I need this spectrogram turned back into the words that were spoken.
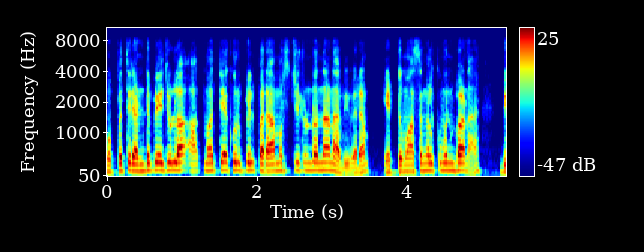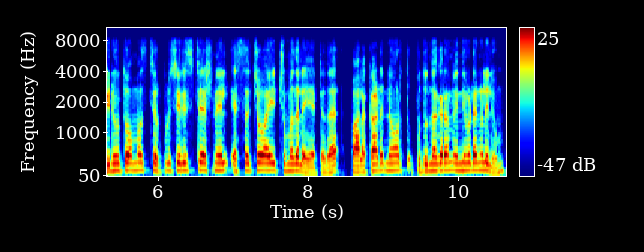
മുപ്പത്തിരണ്ട് പേജുള്ള ആത്മഹത്യാക്കുറിപ്പിൽ പരാമർശിച്ചിട്ടുണ്ടെന്നാണ് വിവരം. എട്ടു മാസങ്ങൾക്ക് മുൻപാണ് ബിനു തോമസ് ചെർപ്പുളശ്ശേരി സ്റ്റേഷനിൽ എസ് എച്ച്ഒ ആയി ചുമതലയേറ്റത്. പാലക്കാട് നോർത്ത് പുതുനഗരം എന്നിവിടങ്ങളിലും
